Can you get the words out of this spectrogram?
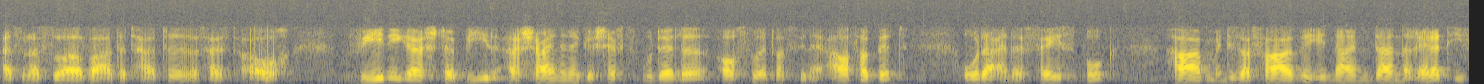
als man das so erwartet hatte. Das heißt auch weniger stabil erscheinende Geschäftsmodelle, auch so etwas wie eine Alphabet oder eine Facebook, haben in dieser Phase hinein dann relativ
